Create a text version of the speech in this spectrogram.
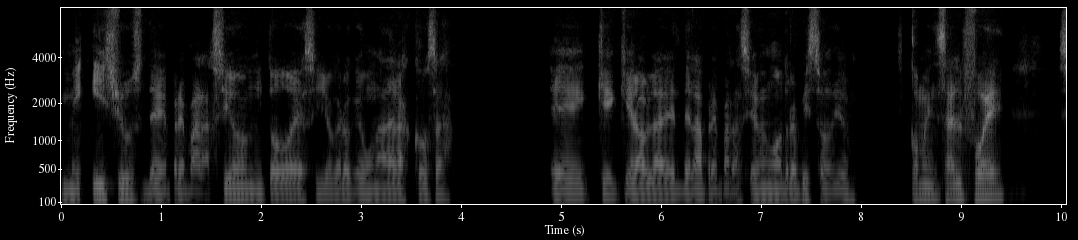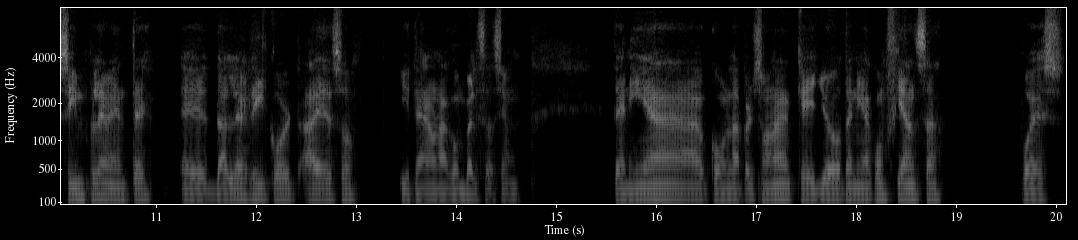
mis issues de preparación y todo eso. Y yo creo que una de las cosas eh, que quiero hablar de la preparación en otro episodio. Comenzar fue simplemente eh, darle record a eso y tener una conversación. Tenía con la persona que yo tenía confianza, pues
